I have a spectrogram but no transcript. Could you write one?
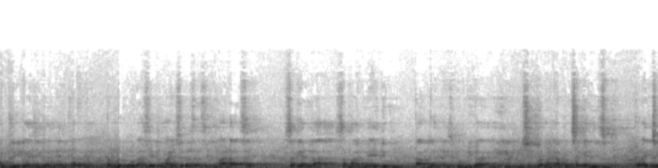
कुठलीही काळजी करण्यात कारण नाही. पंढरपूर असेल माळशिरस असेल माडा असेल सगळ्यांना समान न्याय देऊन काम करण्याची भूमिका ही निश्चितप्रमाणे आपण सगळ्यांनीच करायची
